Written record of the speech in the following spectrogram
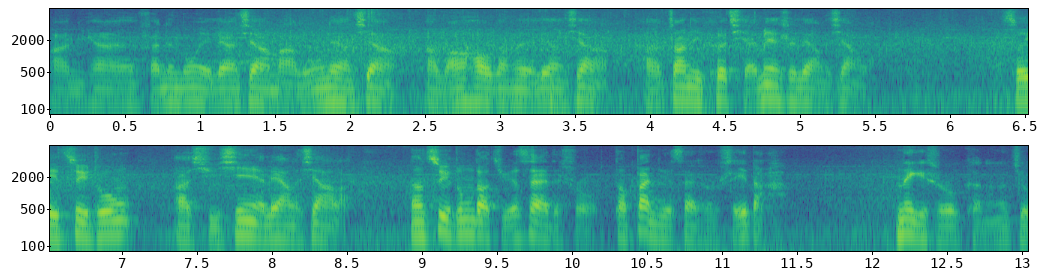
啊，你看樊振东也亮相，马龙亮相啊，王浩刚才也亮相啊，张继科前面是亮了相了，所以最终啊许昕也亮了相了。那最终到决赛的时候，到半决赛的时候谁打？那个时候可能就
